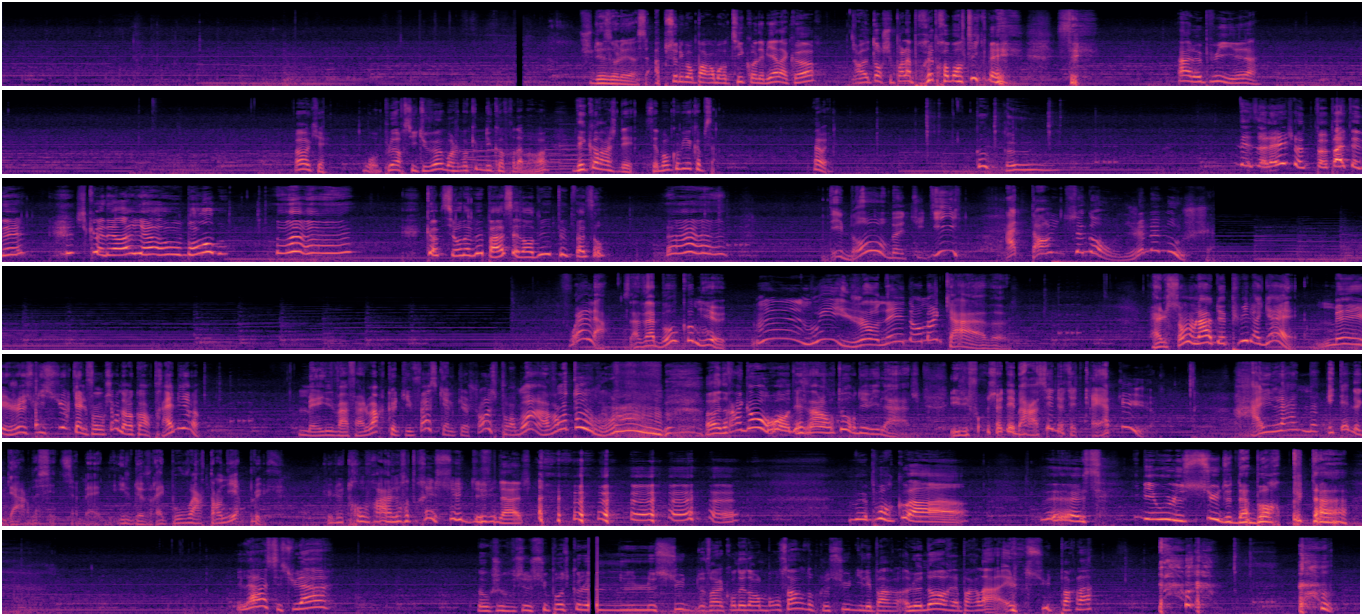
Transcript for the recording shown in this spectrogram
Je suis désolé, hein, c'est absolument pas romantique, on est bien d'accord En même temps, je suis pas là pour être romantique, mais... c'est... Ah, le puits, il est là. Ok. Bon, pleure si tu veux, moi je m'occupe du coffre d'abord. Hein. Décor HD, c'est bon combien comme ça Ah ouais. Désolé, je ne peux pas t'aider. Je connais rien aux bombes. Ah. Comme si on n'avait pas assez d'ennuis de toute façon. Ah. Des bombes, tu dis? Attends une seconde, je me mouche. Voilà, ça va beaucoup mieux. Hmm, oui, j'en ai dans ma cave. Elles sont là depuis la guerre, mais je suis sûr qu'elles fonctionnent encore très bien. Mais il va falloir que tu fasses quelque chose pour moi avant tout. Un dragon rôde des alentours du village. Il faut se débarrasser de cette créature. Hylan était de garde cette semaine. Il devrait pouvoir t'en dire plus. Tu le trouveras à l'entrée sud du village. Mais pourquoi? Mais Il est où le sud d'abord, putain? Et là, c'est celui-là Donc je, suppose que le, sud, enfin qu'on est dans le bon sens, donc le sud il est par... Le nord est par là et le sud par là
